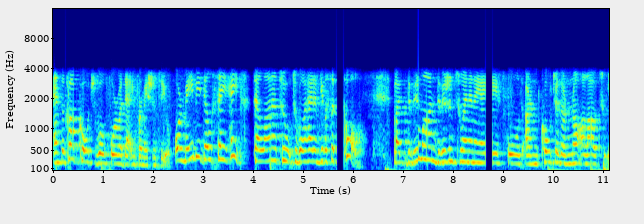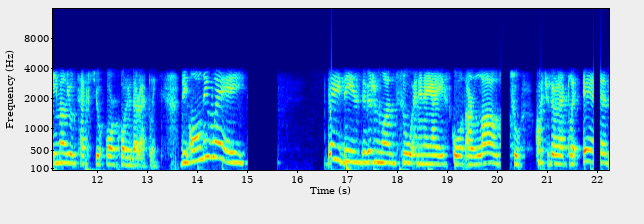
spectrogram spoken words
And so club coach will forward that information to you. Or maybe they'll say, hey, tell Lana to, to go ahead and give us a call. But Division 1, Division 2 and NAIA schools, are, coaches are not allowed to email you, text you, or call you directly. The only way the way these Division 1, 2, and NAIA schools are allowed to contact you directly is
